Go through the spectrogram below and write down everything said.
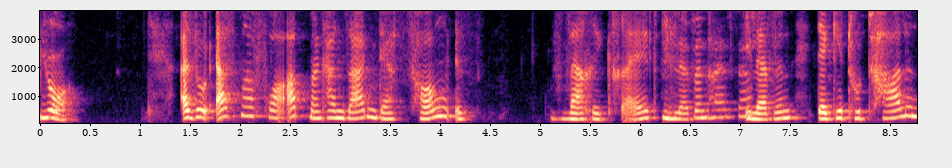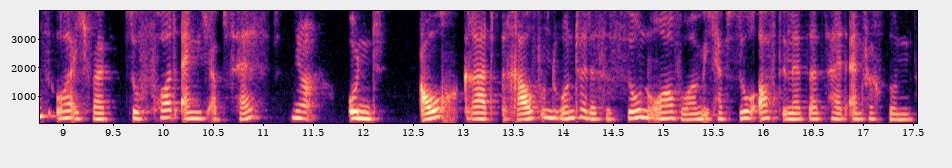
Ja. Also erstmal vorab, man kann sagen, der Song ist very great. Eleven heißt er. Eleven, der geht total ins Ohr. Ich war sofort eigentlich obsessed Ja. und auch gerade rauf und runter. Das ist so ein Ohrwurm. Ich habe so oft in letzter Zeit einfach so ein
